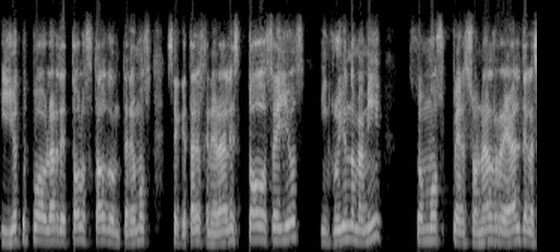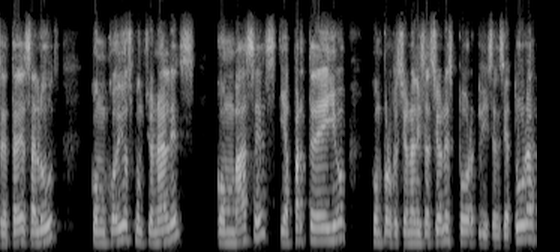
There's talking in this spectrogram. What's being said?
y yo te puedo hablar de todos los estados donde tenemos secretarios generales, todos ellos, incluyéndome a mí, somos personal real de la Secretaría de Salud, con códigos funcionales, con bases y aparte de ello, con profesionalizaciones por licenciatura,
